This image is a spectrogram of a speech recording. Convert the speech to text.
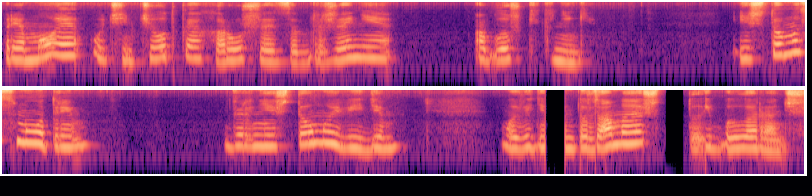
прямое, очень четкое, хорошее изображение обложки книги. И что мы смотрим? Вернее, что мы видим? Мы видим то самое, что и было раньше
